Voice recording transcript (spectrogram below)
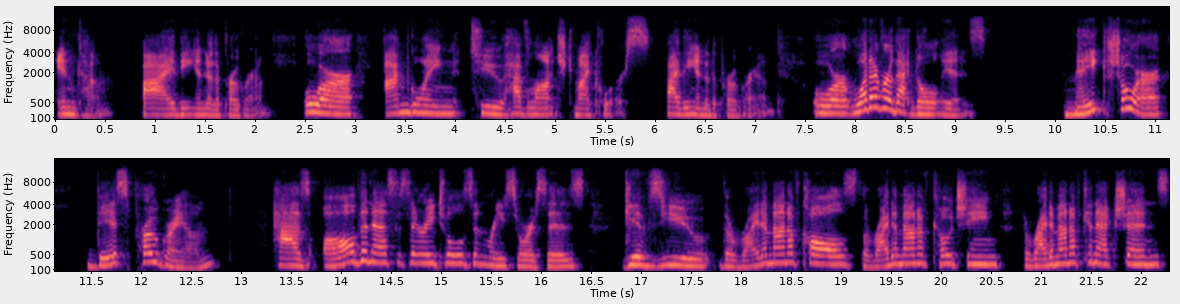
income by the end of the program, or I'm going to have launched my course by the end of the program, or whatever that goal is, make sure this program has all the necessary tools and resources gives you the right amount of calls, the right amount of coaching, the right amount of connections,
